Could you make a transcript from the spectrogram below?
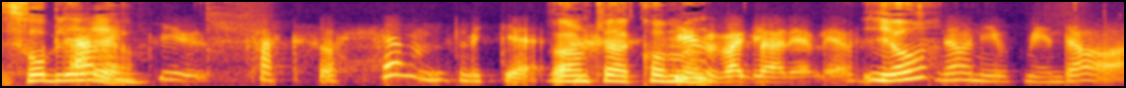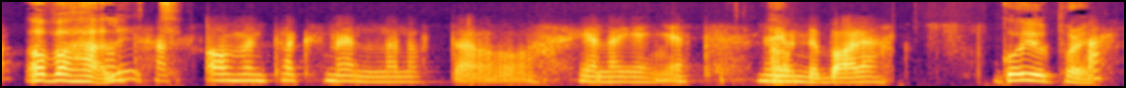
Så? Blir det. men gud, tack så hemskt mycket. Varmt välkommen. Gud vad glad jag blev. Ja, Nu har ni gjort min dag. ja vad härligt. Tack. Ja, men tack snälla Lotta och hela gänget. Ni är Ja. underbara. God jul på dig. Tack,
